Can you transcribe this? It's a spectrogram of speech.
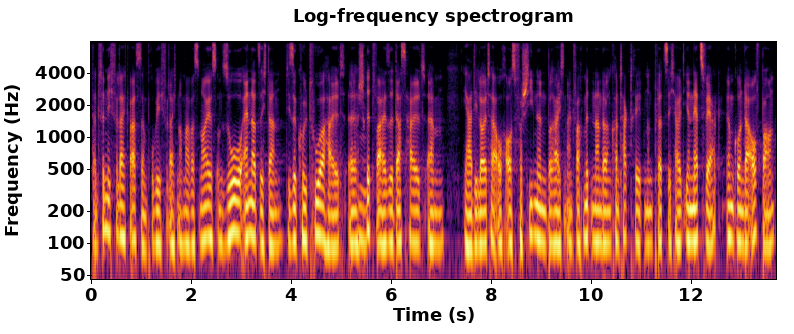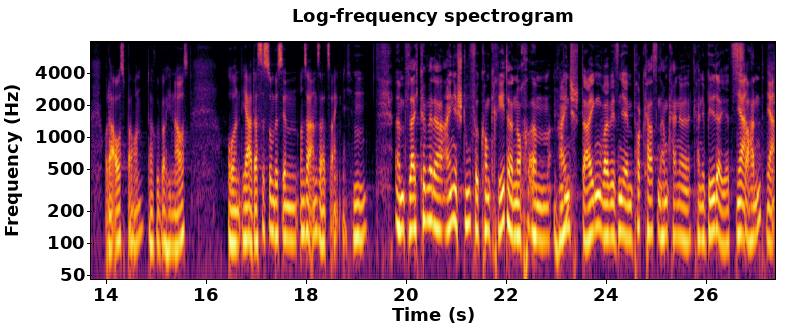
Dann finde ich vielleicht was, dann probiere ich vielleicht nochmal was Neues und so ändert sich dann diese Kultur halt äh, mhm. schrittweise, dass halt ähm, ja die Leute auch aus verschiedenen Bereichen einfach miteinander in Kontakt treten und plötzlich halt ihr Netzwerk im Grunde aufbauen oder ausbauen darüber hinaus. Und ja, das ist so ein bisschen unser Ansatz eigentlich. Hm. Ähm, vielleicht können wir da eine Stufe konkreter noch ähm, mhm. einsteigen, weil wir sind ja im Podcast und haben keine, keine Bilder jetzt ja. zur Hand. Ja.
